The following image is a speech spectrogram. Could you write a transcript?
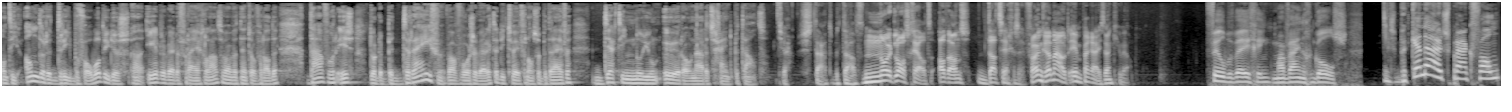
Want die andere drie bijvoorbeeld, die dus eh, eerder werden vrijgelaten, waar we het net over hadden, daarvoor is door de bedrijven waarvoor ze werkten, die twee Franse bedrijven, 13 miljoen euro naar het schijnt betaald. Tja, staat betaald. Nooit losgeld. Althans, dat zeggen ze. Frank Renaud in Parijs, dankjewel. Veel beweging, maar weinig goals. Dat is een bekende uitspraak van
